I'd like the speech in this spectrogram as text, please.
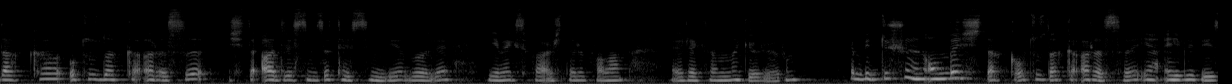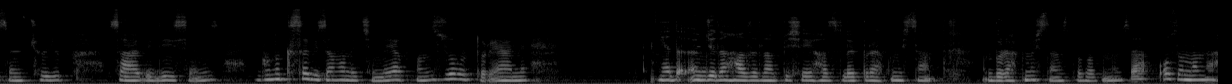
dakika 30 dakika arası işte adresinize teslim diye böyle yemek siparişleri falan reklamını görüyorum. Bir düşünün 15 dakika 30 dakika arası yani evli değilseniz çocuk sahibi değilseniz bunu kısa bir zaman içinde yapmanız zordur. Yani ya da önceden hazırlanıp bir şey hazırlayıp bırakmışsan bırakmışsanız dolabınıza o zaman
